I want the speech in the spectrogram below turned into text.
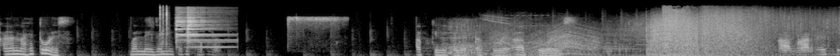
कान नहीं तोड़ेस बल्ले करी सब अब के निकले तब तोड़े, अब तोड़े। आप मार रहे इसको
